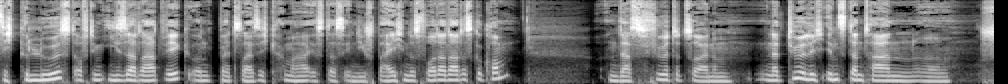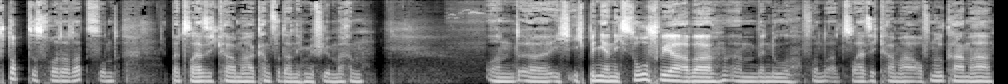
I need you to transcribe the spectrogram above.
sich gelöst auf dem Isar-Radweg und bei 30 kmh ist das in die Speichen des Vorderrades gekommen. Und das führte zu einem natürlich instantanen äh, Stopp des Vorderrads und bei 30 kmh kannst du da nicht mehr viel machen. Und äh, ich, ich bin ja nicht so schwer, aber ähm, wenn du von 30 kmh auf 0 kmh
